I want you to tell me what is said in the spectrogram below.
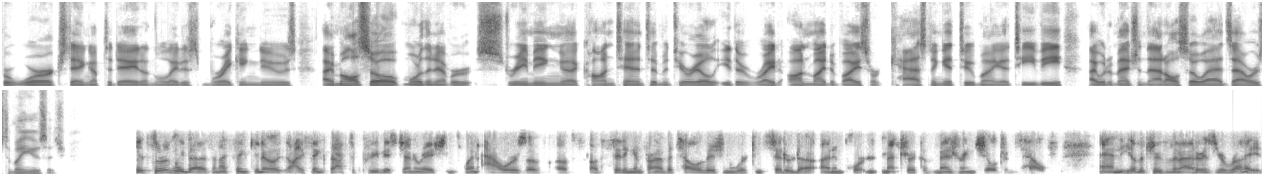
for work, staying up to date on the latest breaking news. I'm also more than ever streaming uh, content and material either right on my device or casting it to my uh, TV. I would imagine that also adds hours to my usage. It certainly does. And I think, you know, I think back to previous generations when hours of, of, of sitting in front of the television were considered a, an important metric of measuring children's health. And, you know, the truth of the matter is you're right.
